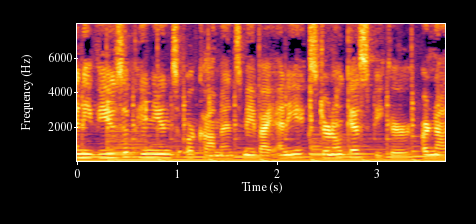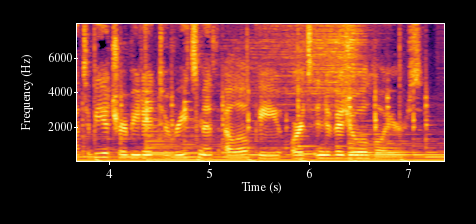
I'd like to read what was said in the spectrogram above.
Any views, opinions, or comments made by any external guest speaker are not to be attributed to Reed Smith LLP or its individual lawyers.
